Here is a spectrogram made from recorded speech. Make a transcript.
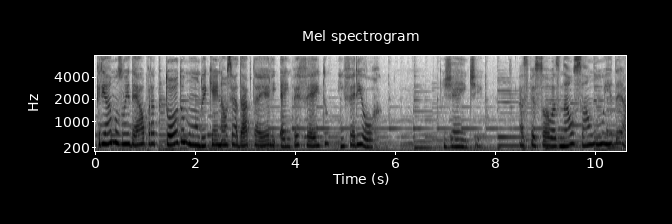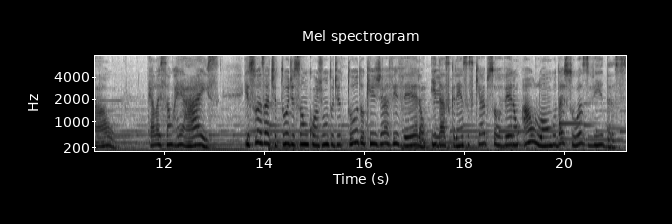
Criamos um ideal para todo mundo e quem não se adapta a ele é imperfeito, inferior. Gente, as pessoas não são um ideal, elas são reais. E suas atitudes são um conjunto de tudo o que já viveram e das crenças que absorveram ao longo das suas vidas.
